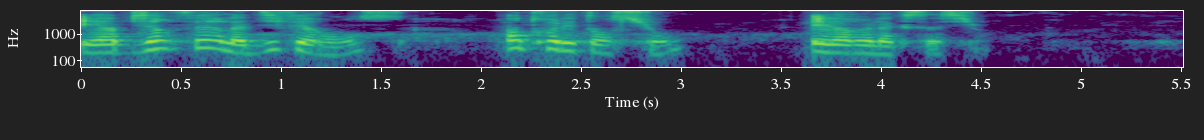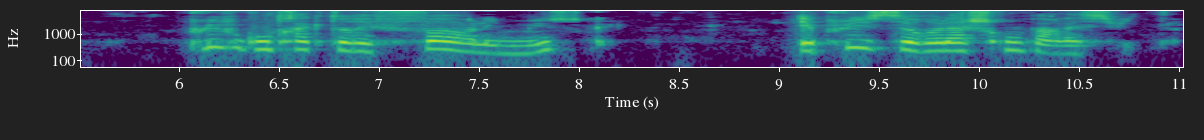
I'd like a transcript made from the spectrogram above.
et à bien faire la différence entre les tensions et la relaxation. Plus vous contracterez fort les muscles et plus ils se relâcheront par la suite.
